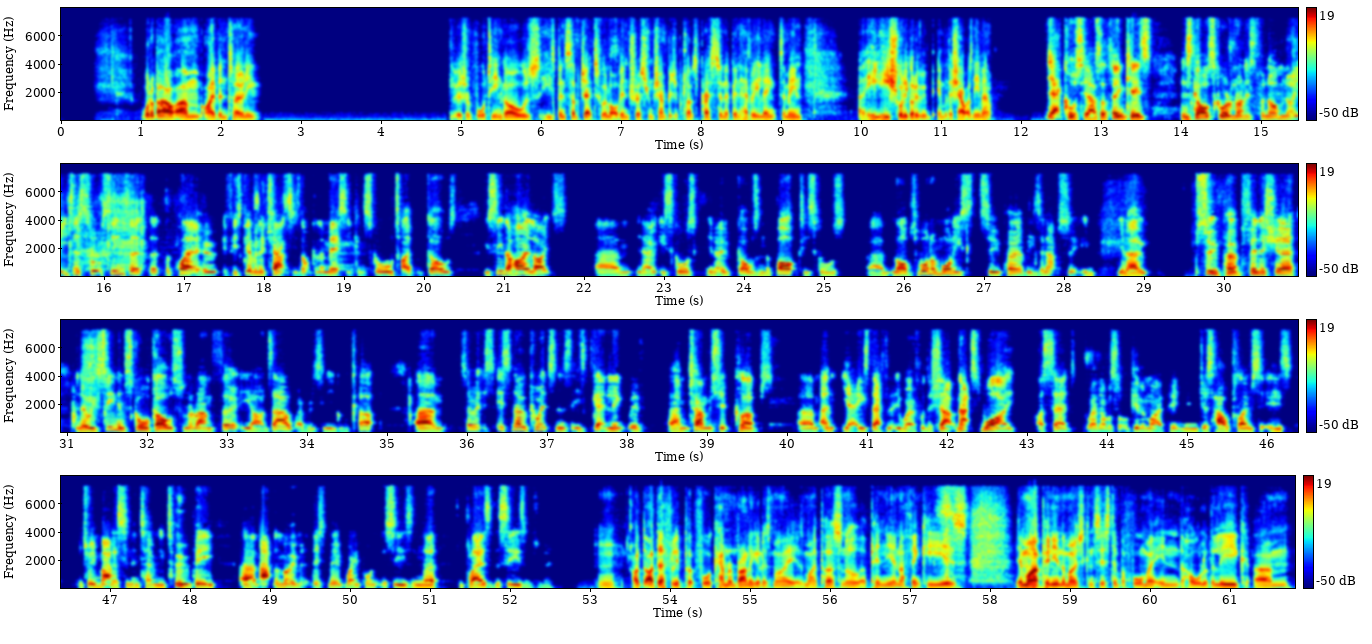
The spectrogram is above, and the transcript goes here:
What about um, Ivan Toney? Division 14 goals. He's been subject to a lot of interest from championship clubs. Preston have been heavily linked. I mean, uh, he, he surely got him in with a shout, hasn't he, Matt? Yeah, of course he has. I think his his goal scoring run is phenomenal. He just sort of seems that the, the player who, if he's given a chance, he's not going to miss. He can score all type of goals. You see the highlights. Um, you know, he scores, you know, goals in the box. He scores um, lobs one on one. He's superb. He's an absolutely, you know, superb finisher. You know, we've seen him score goals from around 30 yards out, whether it's League Cup. Um, so it's it's no coincidence that he's getting linked with um, Championship clubs. Um, and yeah, he's definitely worth with a shout. And that's why I said when I was sort of giving my opinion just how close it is between Maddison and Toney to be um, at the moment at this midway point of the season the players of the season for me. Mm, I'd, I'd, definitely put forward Cameron Brannagan as my as my personal opinion. I think he is, in my opinion, the most consistent performer in the whole of the league. Um,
